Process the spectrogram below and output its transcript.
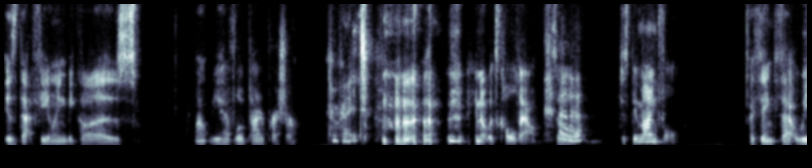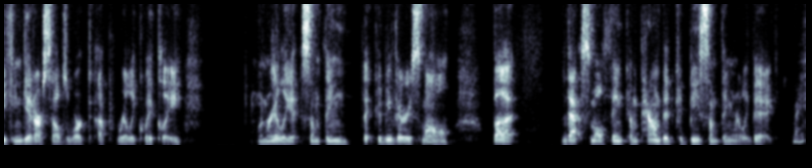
is that feeling because, well, you have low tire pressure? Right. you know, it's cold out. So uh-huh. just be mindful. I think that we can get ourselves worked up really quickly when really it's something that could be very small, but that small thing compounded could be something really big. Right.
